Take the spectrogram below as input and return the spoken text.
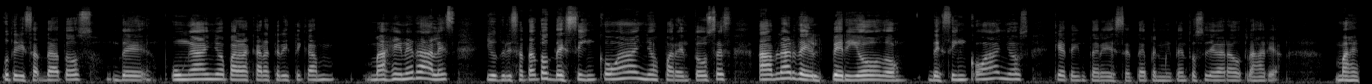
utilizas datos de un año para las características más generales y utilizas datos de cinco años para entonces hablar del periodo de cinco años que te interese. Te permite entonces llegar a otras áreas más,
